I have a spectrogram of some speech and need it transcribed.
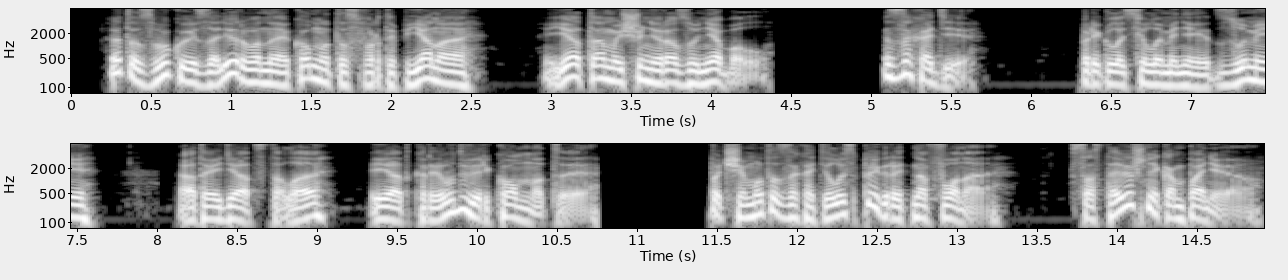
— это звукоизолированная комната с фортепиано, я там еще ни разу не был. «Заходи», — пригласила меня Идзуми, отойдя от стола и открыв дверь комнаты. «Почему-то захотелось поиграть на фона. Составишь мне компанию?»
